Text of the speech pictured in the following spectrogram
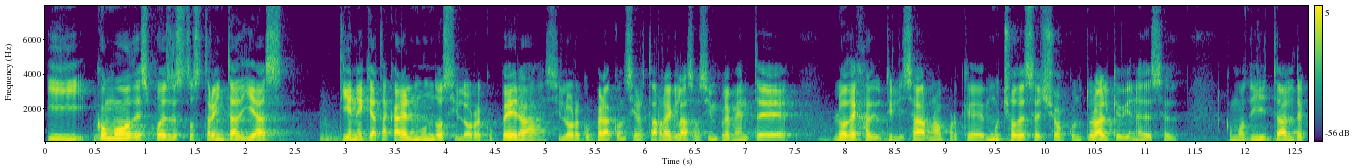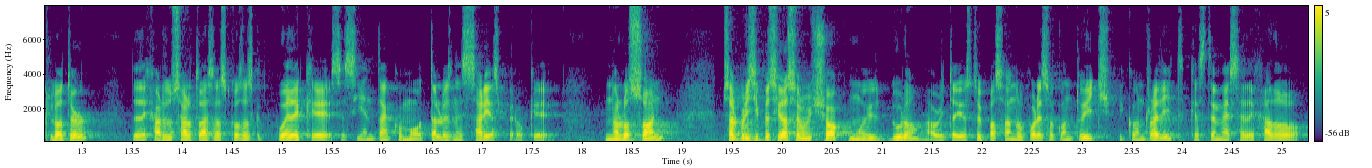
Y cómo después de estos 30 días tiene que atacar el mundo si lo recupera, si lo recupera con ciertas reglas o simplemente lo deja de utilizar, ¿no? Porque mucho de ese shock cultural que viene de ese como digital declutter, de dejar de usar todas esas cosas que puede que se sientan como tal vez necesarias, pero que no lo son. Pues al principio sí iba a ser un shock muy duro. Ahorita yo estoy pasando por eso con Twitch y con Reddit, que este mes he dejado,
